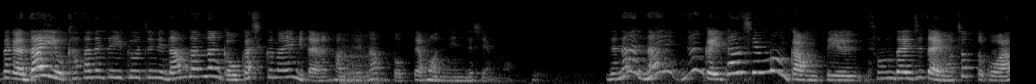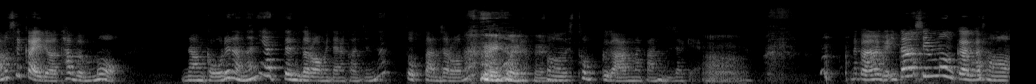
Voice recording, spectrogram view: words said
だから代を重ねていくうちにだんだんなんかおかしくないみたいな感じになっとって、本人自身も。でなななんか異端審問官っていう存在自体もちょっとこうあの世界では多分もうなんか俺ら何やってんだろうみたいな感じになっとったんじゃろうなって思うよ。そのトップがあんな感じだけ。あだからなんか異端審問官がその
